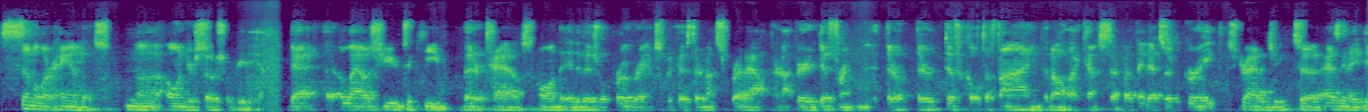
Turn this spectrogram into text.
similar handles mm-hmm. uh, on your social media. That allows you to keep better tabs on the individual programs because they're not spread out. They're not very different. They're, they're difficult to find and all that kind of stuff. I think that's a great strategy to, as an AD,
